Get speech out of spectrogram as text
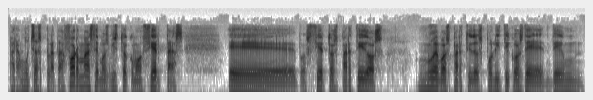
Para muchas plataformas hemos visto como ciertas, eh, pues ciertos partidos, nuevos partidos políticos de, un,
